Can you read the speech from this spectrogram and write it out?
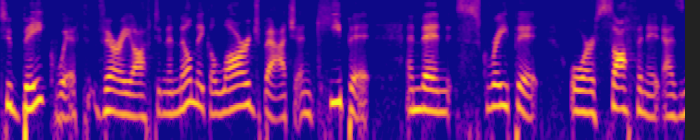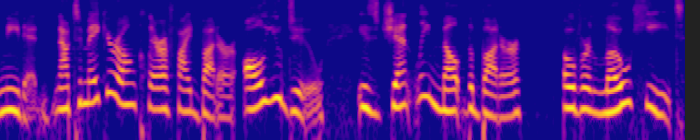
to bake with very often, and they'll make a large batch and keep it and then scrape it or soften it as needed. Now, to make your own clarified butter, all you do is gently melt the butter over low heat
